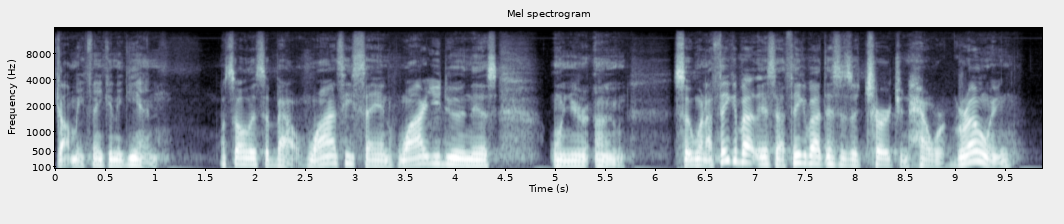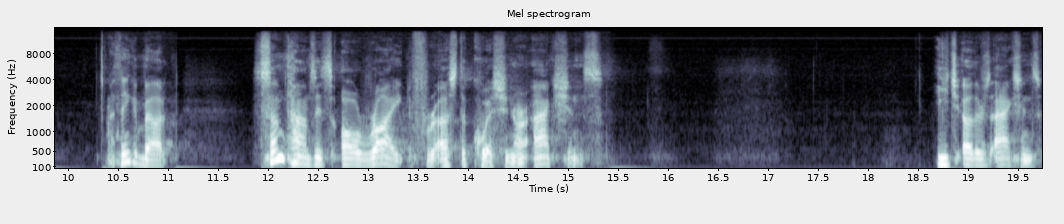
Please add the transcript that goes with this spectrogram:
got me thinking again. What's all this about? Why is he saying, why are you doing this on your own? So when I think about this, I think about this as a church and how we're growing. I think about sometimes it's all right for us to question our actions, each other's actions.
